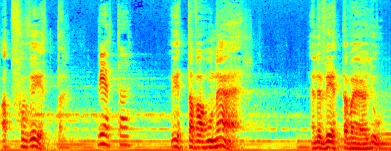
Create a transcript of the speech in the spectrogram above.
att få veta. Veta? Veta vad hon är. Eller veta vad jag har gjort.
